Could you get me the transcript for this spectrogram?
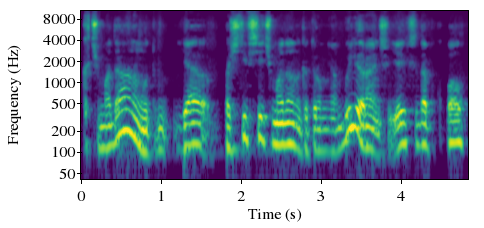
к чемоданам, вот я почти все чемоданы, которые у меня были раньше, я их всегда покупал.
